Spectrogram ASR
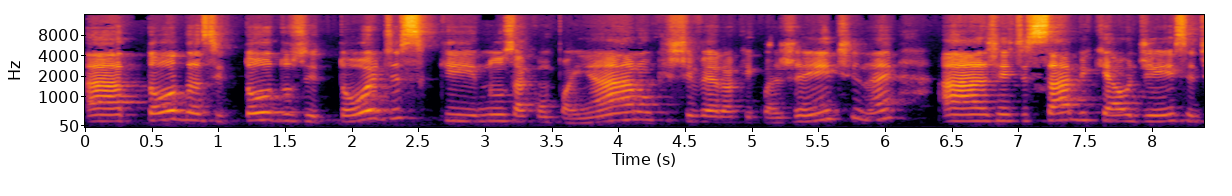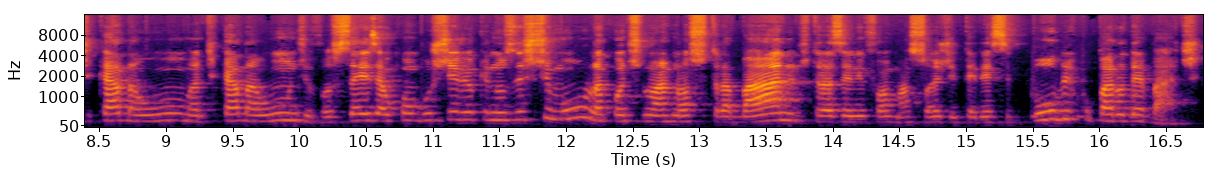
a todas e todos e todes que nos acompanharam, que estiveram aqui com a gente, né? A gente sabe que a audiência de cada uma, de cada um de vocês, é o combustível que nos estimula a continuar nosso trabalho de trazer informações de interesse público para o debate.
